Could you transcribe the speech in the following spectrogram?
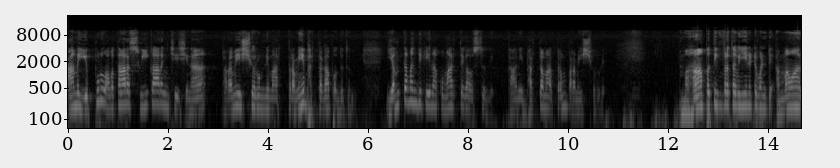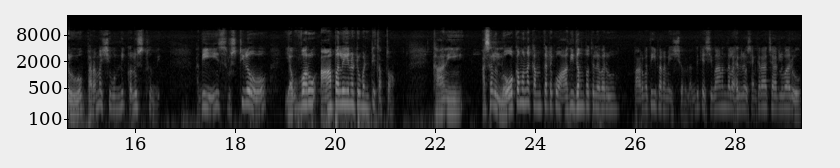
ఆమె ఎప్పుడు అవతార స్వీకారం చేసినా పరమేశ్వరుణ్ణి మాత్రమే భర్తగా పొందుతుంది. ఎంతమందికైనా కుమార్తెగా వస్తుంది కానీ భర్త మాత్రం పరమేశ్వరుడే. మహాపతివ్రతమైనటువంటి అమ్మవారు పరమశివుణ్ణి కలుస్తుంది. అది సృష్టిలో ఎవ్వరూ ఆపలేనటువంటి తత్వం. కానీ అసలు లోకమునకంతటకు ఆది దంపతులు ఎవరు పార్వతీ పరమేశ్వరుడు అందుకే శివానంద లహరిలో శంకరాచార్యులు వారు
